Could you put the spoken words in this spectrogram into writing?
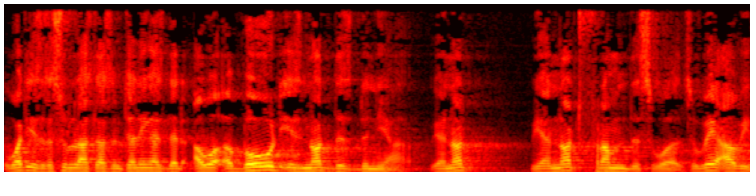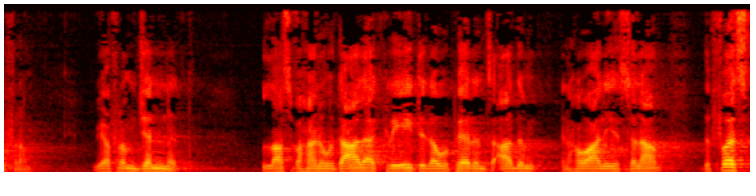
what is Rasulullah telling us? That our abode is not this dunya. We are not, we are not from this world. So where are we from? We are from Jannat. Allah subhanahu wa ta'ala created our parents Adam and Hawa alayhi salam. The first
